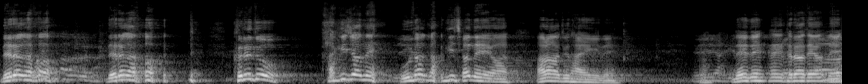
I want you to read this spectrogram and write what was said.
내려가서 내려가서 그래도 가기 전에 우선 가기 전에 와- 알아가지고 다행이네. 예, 네네 들어가세요. 네.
